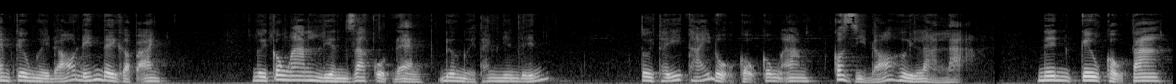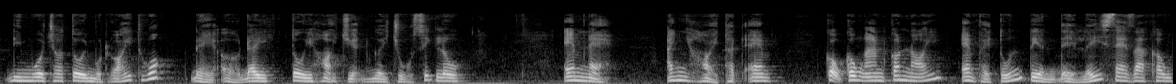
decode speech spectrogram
em kêu người đó đến đây gặp anh. Người công an liền ra cột đèn đưa người thanh niên đến. Tôi thấy thái độ cậu công an có gì đó hơi lạ lạ. Nên kêu cậu ta đi mua cho tôi một gói thuốc để ở đây tôi hỏi chuyện người chủ xích lô. Em nè, anh hỏi thật em, cậu công an có nói em phải tốn tiền để lấy xe ra không?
